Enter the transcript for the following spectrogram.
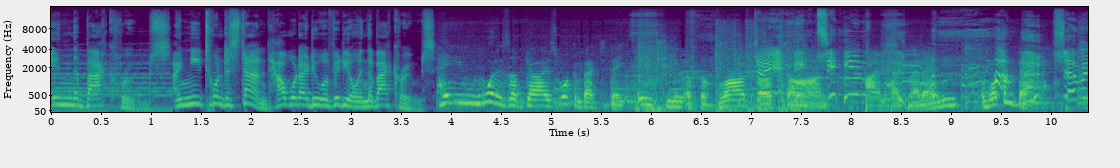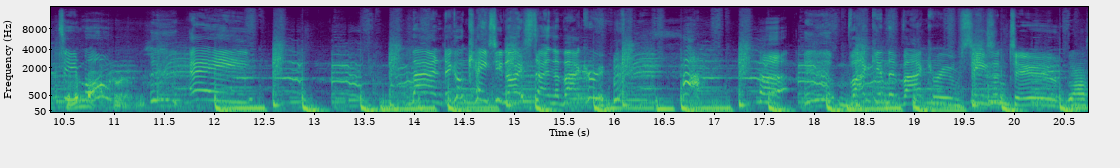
in the Backrooms. I need to understand, how would I do a video in the backrooms? Hey, what is up, guys? Welcome back to day 18 of the Vlog Day of Dawn. 18? I'm Hazmat Andy, and welcome back to 17 the more? Backrooms. Hey! Man, they got Casey Neistat in the back room. Back in the back room, season two. Yes,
